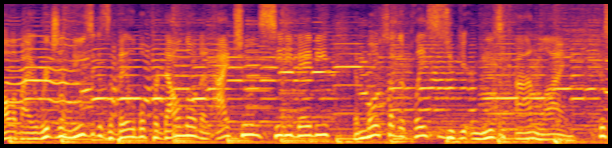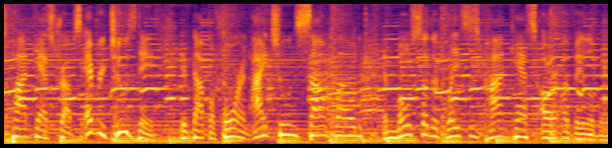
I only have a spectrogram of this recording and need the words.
All of my original music is available for download on iTunes, CD Baby, and most other places you get your music online. This podcast drops every Tuesday, if not before, on iTunes, SoundCloud, and most other places podcasts are available.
